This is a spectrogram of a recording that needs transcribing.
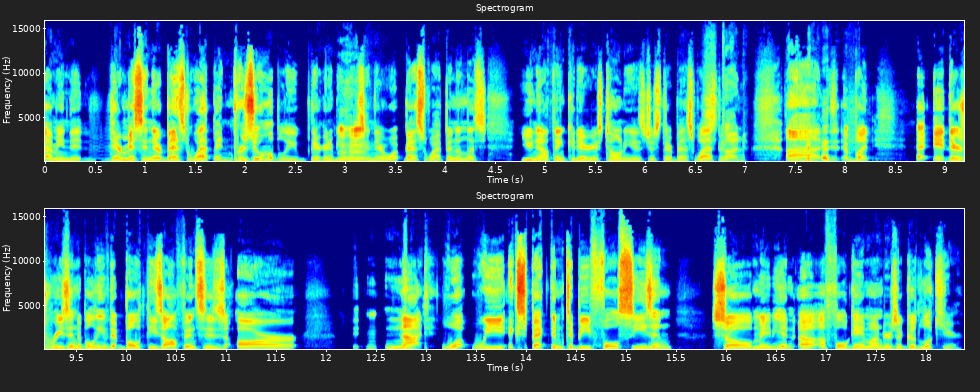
I mean, they- they're missing their best weapon. Presumably, they're going to be missing their best weapon, unless you now think Kadarius Toney is just their best weapon. Uh, but uh, it, there's reason to believe that both these offenses are not what we expect them to be full season. So maybe an, a, a full game under is a good look here.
